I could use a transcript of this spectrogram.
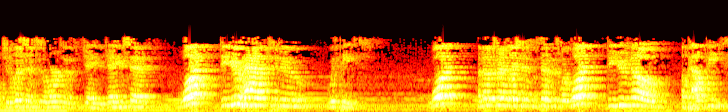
Want you to listen to the words of Jehu. Jehu said, What do you have to do with peace? What, another translation says it this way, what do you know about peace?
